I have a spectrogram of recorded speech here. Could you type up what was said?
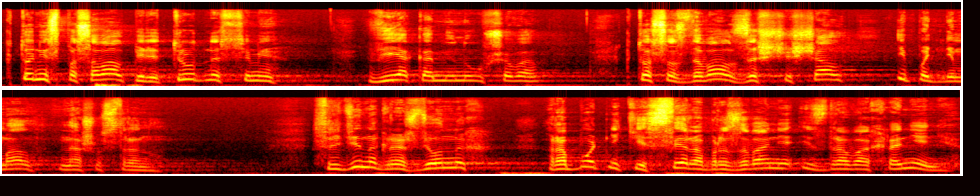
кто не спасовал перед трудностями века минувшего, кто создавал, защищал и поднимал нашу страну. Среди награжденных работники сфер образования и здравоохранения.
